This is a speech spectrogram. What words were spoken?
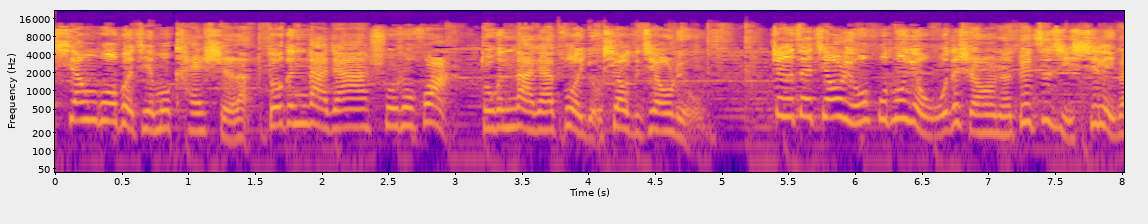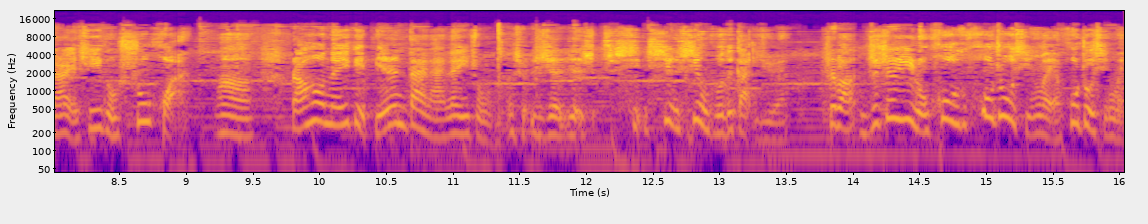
香饽饽节目开始了，多跟大家说说话，多跟大家做有效的交流。这个在交流互通有无的时候呢，对自己心里边也是一种舒缓啊，然后呢，也给别人带来了一种人人幸幸幸福的感觉，是吧？你这是一种互互助行为，互助行为，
